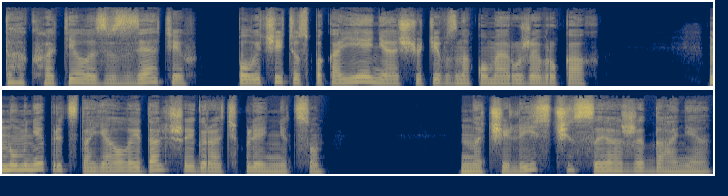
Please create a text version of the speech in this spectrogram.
Так хотелось взять их получить успокоение, ощутив знакомое оружие в руках. Но мне предстояло и дальше играть в пленницу. Начались часы ожидания.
